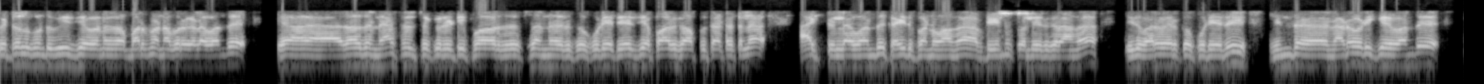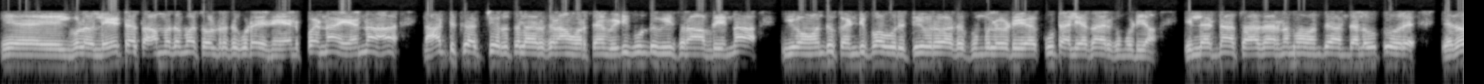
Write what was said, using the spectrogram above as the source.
பெட்ரோல் கொண்டு வீசியவனுங்க மர்ம நபர்களை வந்து அதாவது நேஷனல் செக்யூரிட்டி பர்சன் இருக்கக்கூடிய தேசிய பாதுகாப்பு சட்டத்தில் ஆக்டில் வந்து கைது பண்ணுவாங்க அப்படின்னு சொல்லியிருக்கிறாங்க. இது வரவேற்கக்கூடியது. இந்த நடவடிக்கை வந்து இவ்வளவு லேட்டாக தாமதமாக சொல்றது கூட எப்பன்னா ஏன்னா நாட்டுக்கு அச்சுறுத்தலா இருக்கிறான் ஒருத்தன் வெடிகுண்டு வீசுறான் அப்படின்னா இவன் வந்து கண்டிப்பா ஒரு தீவிரவாத கும்பலுடைய கூட்டாளியா தான் இருக்க முடியும். இல்லாட்டினா சாதாரணமா வந்து அந்த அளவுக்கு ஒரு ஏதோ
